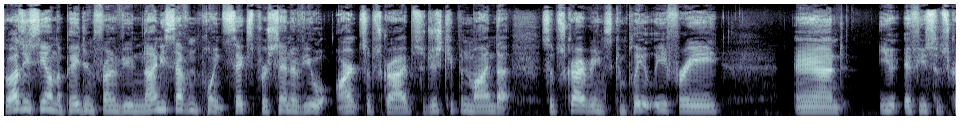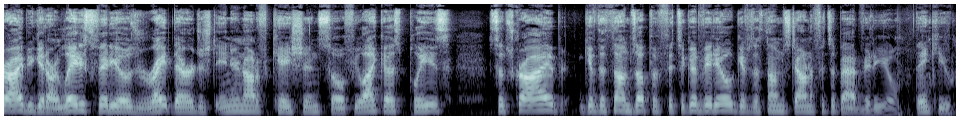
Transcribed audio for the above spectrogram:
So as you see on the page in front of you, 97.6% of you aren't subscribed. So just keep in mind that subscribing is completely free. And you, if you subscribe, you get our latest videos right there just in your notifications. So if you like us, please subscribe, give the thumbs up if it's a good video, give the thumbs down if it's a bad video. Thank you.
